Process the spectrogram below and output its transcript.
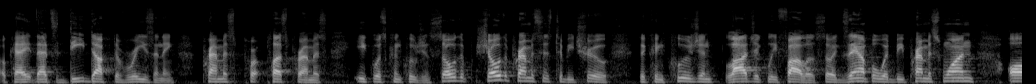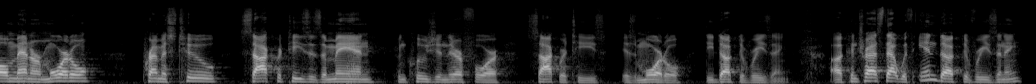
Okay, that's deductive reasoning. Premise pr- plus premise equals conclusion. So the, show the premises to be true, the conclusion logically follows. So example would be premise one: all men are mortal. Premise two: Socrates is a man. Conclusion, therefore, Socrates is mortal. Deductive reasoning. Uh, contrast that with inductive reasoning,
